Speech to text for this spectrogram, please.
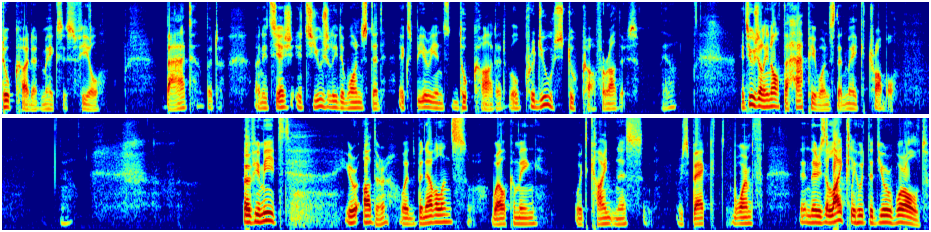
dukkha that makes us feel bad but and it's it's usually the ones that experience dukkha that will produce dukkha for others yeah? It's usually not the happy ones that make trouble. So if you meet your other with benevolence, welcoming, with kindness, respect, warmth, then there is a likelihood that your world,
